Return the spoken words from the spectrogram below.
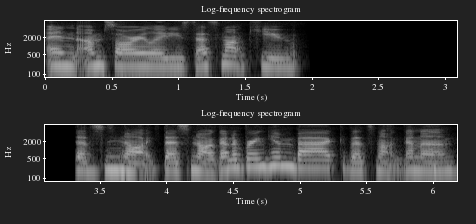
And I'm sorry, ladies, that's not cute. That's That's not that's not gonna bring him back. That's not gonna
